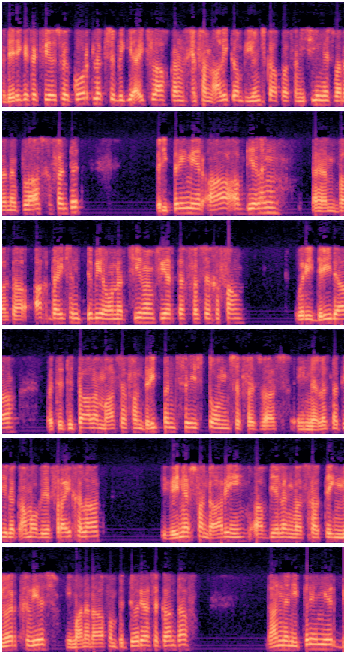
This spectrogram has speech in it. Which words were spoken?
En dit ek vir jou so kortliks 'n bietjie uitslag kan gee van al die kampioenskappe van die seniors wat er nou plaasgevind het. By die Premier A afdeling ehm um, was daar 8247 visse gevang oor die 3 dae wat 'n totale massa van 3.6 ton se vis was en hulle is natuurlik almal weer vrygelaat. Die wenners van daardie afdeling was Gauteng Noord geweest, die manne daar van Pretoria se kant af. Dan in die Premier B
